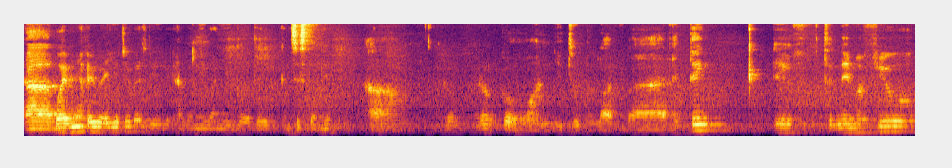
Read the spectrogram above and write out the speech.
Uh, boy, have your favorite YouTubers? Do you have anyone you go to consistently? Um, I don't I don't go on YouTube a lot, but I think if to name a few,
